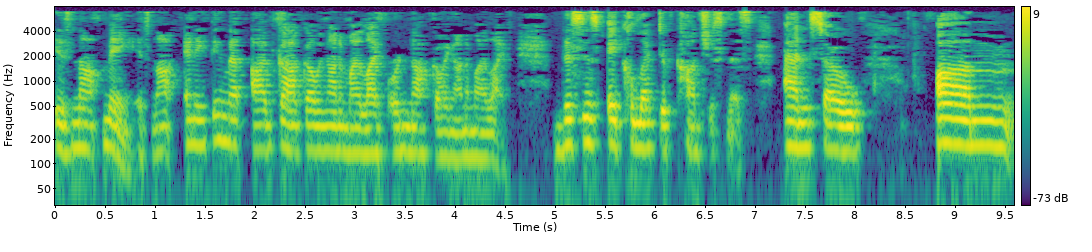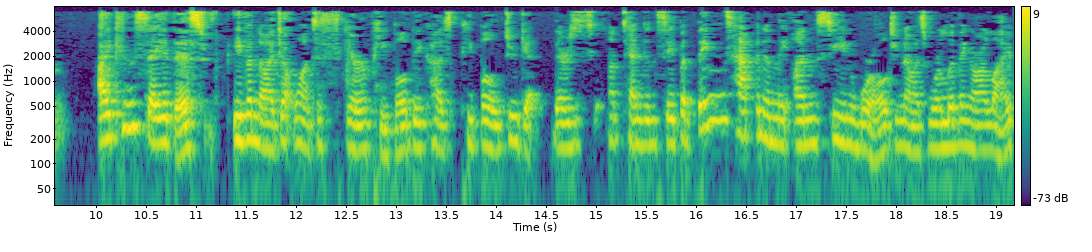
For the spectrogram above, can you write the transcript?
is not me. It's not anything that I've got going on in my life or not going on in my life. This is a collective consciousness. And so, um, I can say this, even though I don't want to scare people because people do get, there's a tendency, but things happen in the unseen world, you know, as we're living our life,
